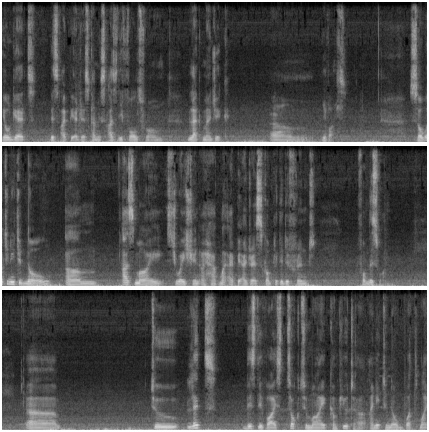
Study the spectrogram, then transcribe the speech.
You'll get this IP address coming as default from Blackmagic um, device. So what you need to know um, as my situation I have my IP address completely different from this one. Uh, to let this device talk to my computer I need to know what my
